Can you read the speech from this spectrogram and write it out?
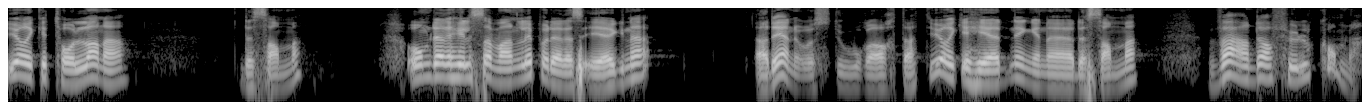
Gjør ikke tollerne det samme? Og om dere hilser vennlig på deres egne, er det noe storartet. Gjør ikke hedningene det samme? Vær da fullkomne,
